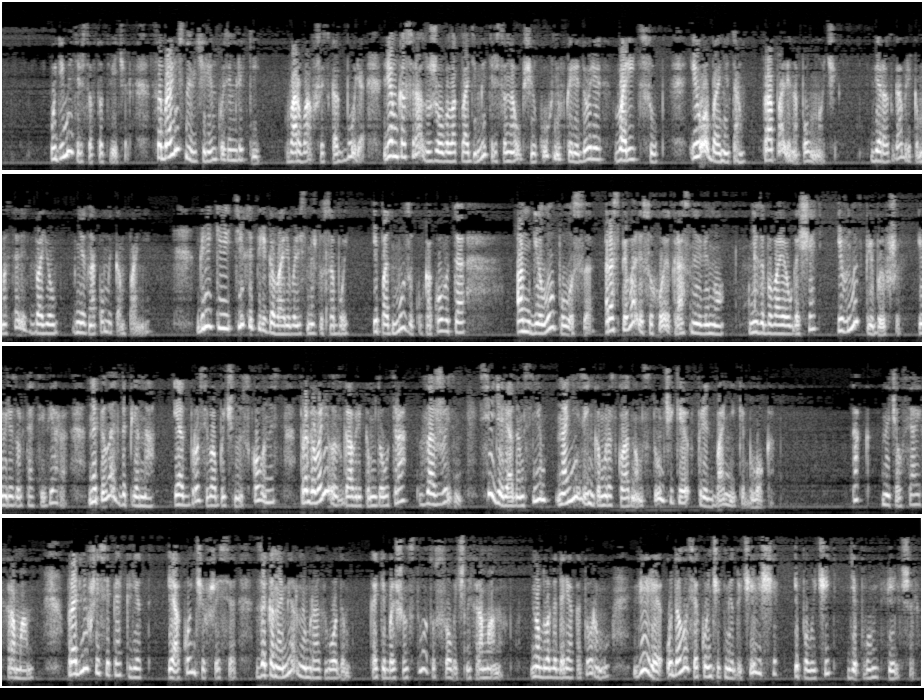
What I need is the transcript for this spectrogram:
У Димитриса в тот вечер собрались на вечеринку земляки, Ворвавшись как буря, Ленка сразу же уволокла Димитриса на общую кухню в коридоре варить суп, и оба они там пропали на полночи. Вера с Гавриком остались вдвоем в незнакомой компании. Греки тихо переговаривались между собой и под музыку какого-то ангелопулоса распевали сухое красное вино, не забывая угощать и вновь прибывших, и в результате Вера напилась до пьяна и, отбросив обычную скованность, проговорила с Гавриком до утра за жизнь, сидя рядом с ним на низеньком раскладном стульчике в предбаннике блока. Так начался их роман, продлившийся пять лет и окончившийся закономерным разводом, как и большинство тусовочных романов, но благодаря которому Вере удалось окончить медучилище и получить диплом фельдшера.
